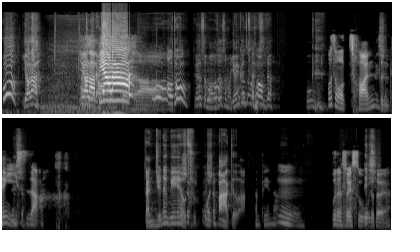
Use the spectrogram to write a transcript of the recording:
哦，有了，不要啦不要啦！啊，哦，好痛！这是什么？这是什么？有一根很这么的。哦，为什么船整天遗失啊？感觉那边有出 bug 啊。那边呢？嗯，不能睡树屋就对了。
